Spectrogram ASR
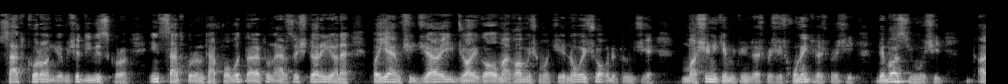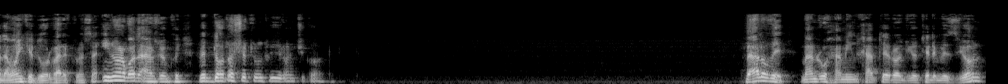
100 کرون یا میشه 200 کرون. این 100 کرون تفاوت براتون ارزش داره یا نه؟ با یه همچین جای جایگاه و مقام شما چیه؟ نوع شغلتون چیه؟ ماشینی که می‌تونید داشته باشید خونه که داشته باشید لباسی موشید آدمایی که دور براتون هستن اینا رو باید ارزیابی کنید. به داداشتون تو ایران چیکار دارید علاوه من رو همین خط رادیو تلویزیون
